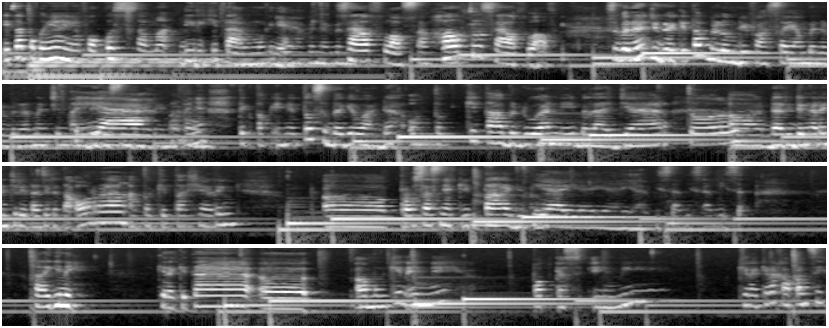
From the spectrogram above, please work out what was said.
Kita pokoknya hanya fokus sama diri kita mungkin ya. Iya, benar-benar. Self love. Self-love. How to self love. Sebenarnya juga kita belum di fase yang benar-benar mencintai diri Iya. sendiri makanya TikTok ini tuh sebagai wadah untuk kita berdua nih belajar Betul. uh, dari dengerin cerita-cerita orang atau kita sharing uh, prosesnya kita gitu Iya iya iya iya bisa bisa bisa. Apalagi nih? Kira kita eh, Uh, mungkin ini podcast ini kira-kira kapan sih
